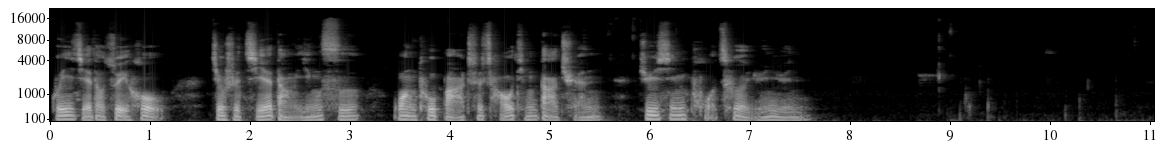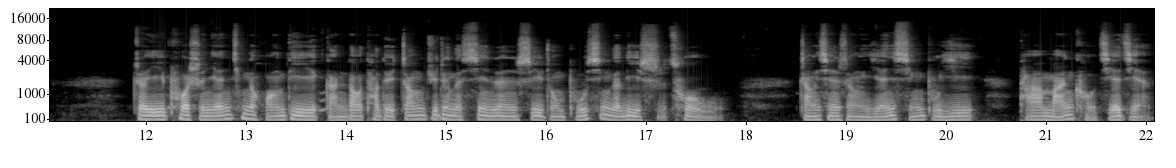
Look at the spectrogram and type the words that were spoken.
归结到最后就是结党营私。妄图把持朝廷大权，居心叵测，云云。这一迫使年轻的皇帝感到他对张居正的信任是一种不幸的历史错误。张先生言行不一，他满口节俭，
